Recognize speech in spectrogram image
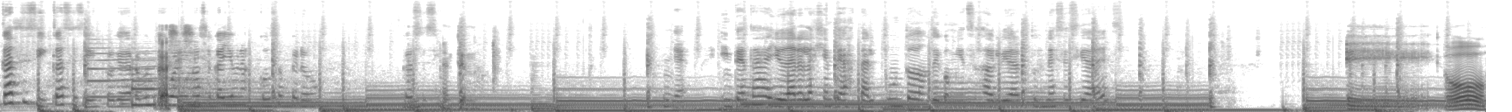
casi sí, casi sí. Porque de repente Casi uno sí. se calla unas cosas, pero casi sí. Entiendo. Ya. ¿Intentas ayudar a la gente hasta el punto donde comienzas a olvidar tus necesidades? Eh, oh,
